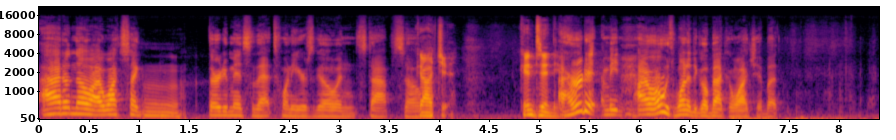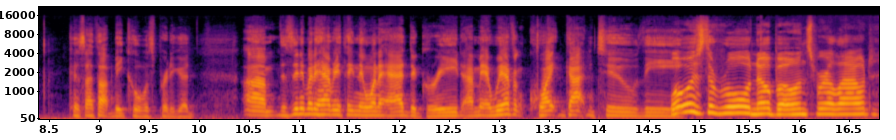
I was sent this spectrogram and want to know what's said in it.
I don't know. I watched like Hmm. 30 minutes of that 20 years ago and stopped. So Gotcha. Continue. I heard it. I mean, I always wanted to go back and watch it, but because I thought Be Cool was pretty good. Um, does anybody have anything they want to add to Greed? I mean, we haven't quite gotten to the. What was the rule? No bones were allowed?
